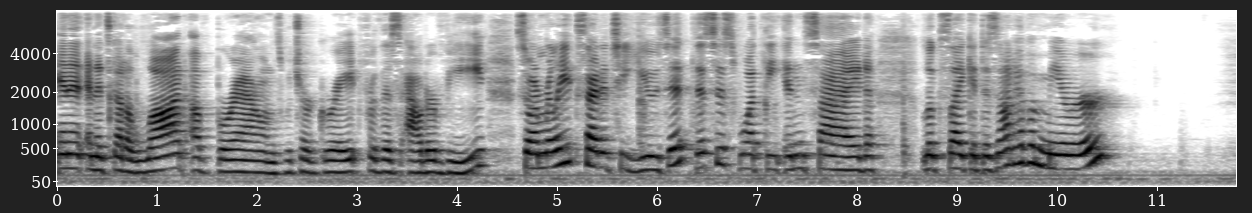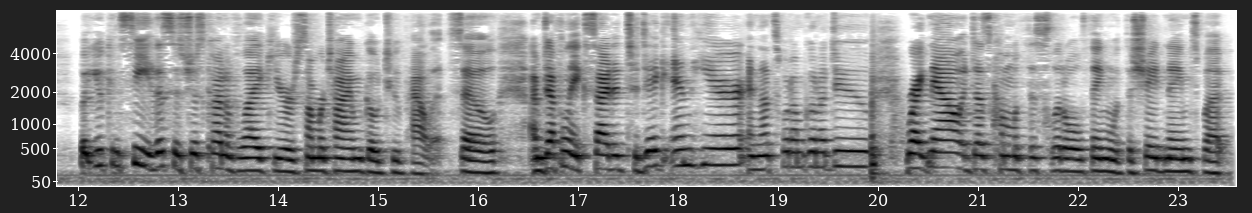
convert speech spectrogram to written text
in it. And it's got a lot of browns, which are great for this outer V. So I'm really excited to use it. This is what the inside looks like. It does not have a mirror. But you can see this is just kind of like your summertime go-to palette. So I'm definitely excited to dig in here and that's what I'm gonna do. Right now it does come with this little thing with the shade names, but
